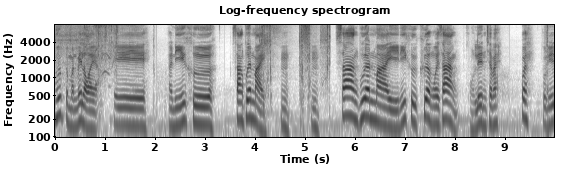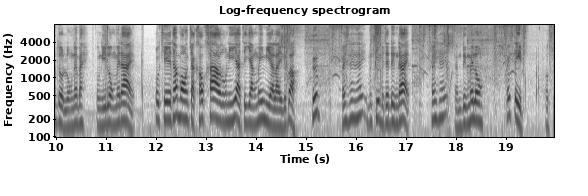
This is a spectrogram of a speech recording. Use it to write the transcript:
ฮึบแต่มันไม่ลอยอะ่ะเออันนี้คือสร้างเพื่อนใหม่อืมอืมสร้างเพื่อนใหม่นี่คือเครื่องไว้สร้างของเล่นใช่ไหมเฮ้ย ตรงนี้โดดลงได้ไหมตรงนี้ลงไม่ได้ โอเค ถ้ามองจากคร่าวๆตรงนี้อาจจะยังไม่มีอะไรหรือเปล่าฮึบเฮ้ยเฮ้ยเฮ้ยเมื่อกี้มันจะดึงได้เฮ้ยเฮ้ยแต่ดึงไม่ลงไม่ติดโอเค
